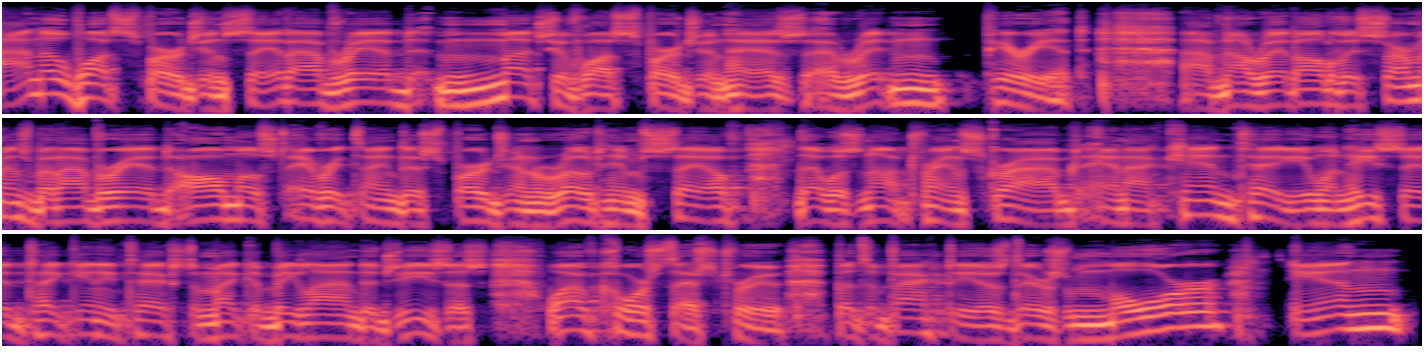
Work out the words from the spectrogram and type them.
I know what Spurgeon said. I've read much of what Spurgeon has uh, written, period. I've not read all of his sermons, but I've read almost everything that Spurgeon wrote himself that was not transcribed. And I can tell you when he said, take any text and make a beeline to Jesus, well, of course that's true. But the fact is, there's more in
